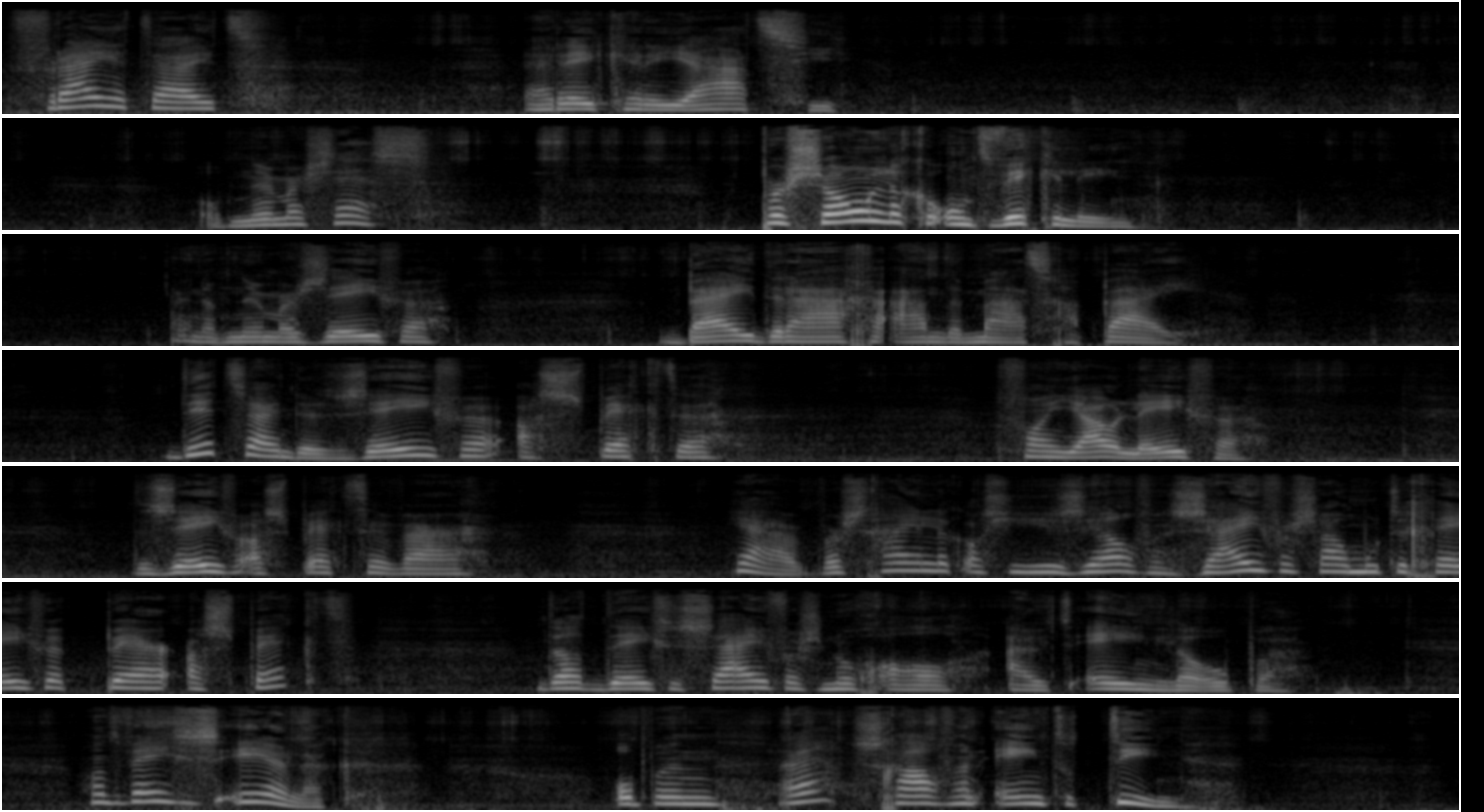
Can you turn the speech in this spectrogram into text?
vrije tijd en recreatie. Op nummer 6 persoonlijke ontwikkeling. En op nummer 7 bijdragen aan de maatschappij. Dit zijn de zeven aspecten van jouw leven. De zeven aspecten waar, ja, waarschijnlijk als je jezelf een cijfer zou moeten geven per aspect, dat deze cijfers nogal uiteenlopen. Want wees eens eerlijk. Op een hè, schaal van 1 tot 10.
